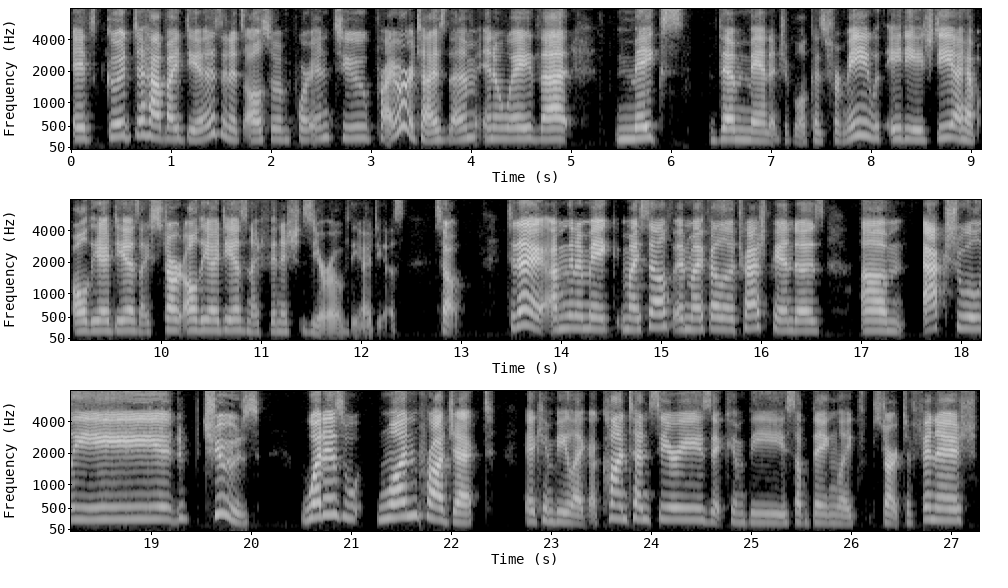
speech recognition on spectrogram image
it's good to have ideas and it's also important to prioritize them in a way that makes them manageable because for me with ADHD I have all the ideas, I start all the ideas and I finish zero of the ideas. So today I'm gonna make myself and my fellow trash pandas um, actually choose what is one project. It can be like a content series. It can be something like start to finish,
